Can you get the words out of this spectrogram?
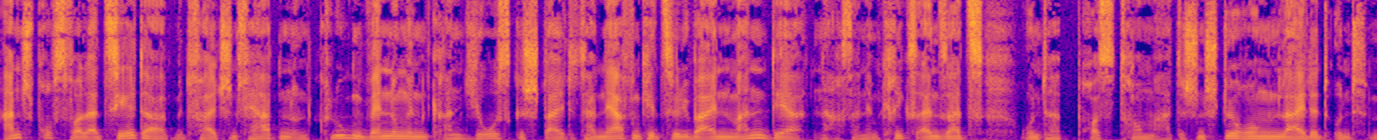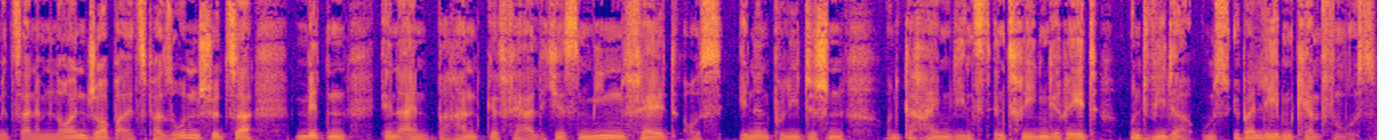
anspruchsvoll erzählter, mit falschen Fährten und klugen Wendungen grandios gestalteter Nervenkitzel über einen Mann, der nach seinem Kriegseinsatz unter posttraumatischen Störungen leidet und mit seinem neuen Job als Personenschützer mitten in ein brandgefährliches Minenfeld aus innenpolitischen und Geheimdienstintrigen gerät und wieder ums Überleben kämpfen muss.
